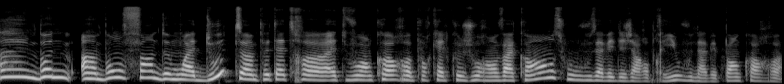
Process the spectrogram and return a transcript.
euh, une bonne, un bon fin de mois d'août. Peut-être euh, êtes-vous encore pour quelques jours en vacances ou vous avez déjà repris ou vous n'avez pas encore euh,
